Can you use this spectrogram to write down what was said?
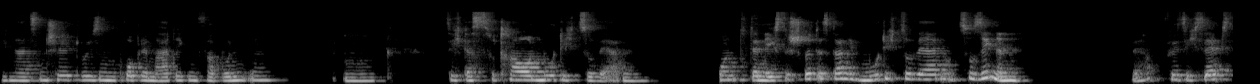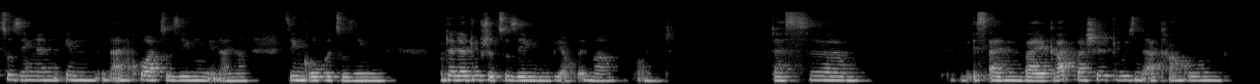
den ganzen Schilddrüsenproblematiken verbunden, sich das zu trauen, mutig zu werden. Und der nächste Schritt ist dann eben mutig zu werden und zu singen. Für sich selbst zu singen, in, in einem Chor zu singen, in einer Singgruppe zu singen, unter der Dusche zu singen, wie auch immer. Und das äh, ist ein, bei, gerade bei Schilddrüsenerkrankungen,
